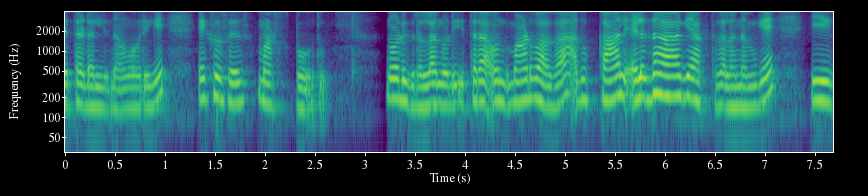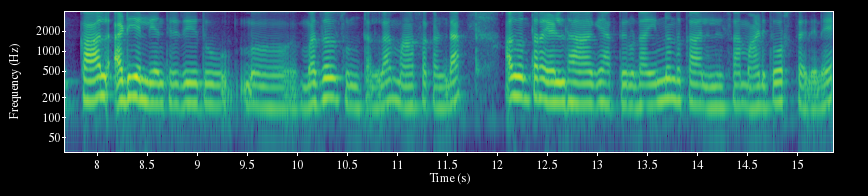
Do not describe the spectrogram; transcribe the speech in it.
ಮೆಥಡಲ್ಲಿ ನಾವು ಅವರಿಗೆ ಎಕ್ಸಸೈಸ್ ಮಾಡಿಸ್ಬೋದು. ನೋಡಿದ್ರಲ್ಲ ನೋಡಿ, ಈ ಥರ ಒಂದು ಮಾಡುವಾಗ ಅದು ಕಾಲು ಎಳೆದ ಹಾಗೆ ಆಗ್ತದಲ್ಲ ನಮಗೆ. ಈ ಕಾಲು ಅಡಿಯಲ್ಲಿ ಅಂತೇಳಿದರೆ ಇದು ಮಸಲ್ಸ್ ಉಂಟಲ್ಲ, ಮಾಸಖಂಡ ಅದೊಂಥರ ಎಳೆದ ಹಾಗೆ ಆಗ್ತದೆ ನೋಡಿ. ನಾನು ಇನ್ನೊಂದು ಕಾಲಲ್ಲಿ ಸಹ ಮಾಡಿ ತೋರಿಸ್ತಾ ಇದ್ದೇನೆ.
